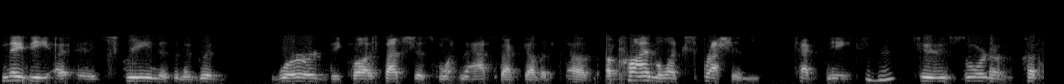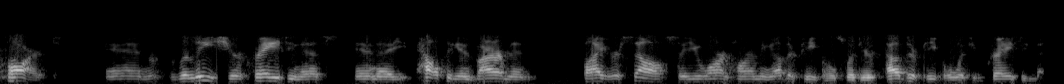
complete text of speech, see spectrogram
maybe a, a scream isn't a good word because that's just one aspect of it, of a primal expression technique mm-hmm. to sort of cathartic and release your craziness in a healthy environment by yourself so you aren't harming other people's with your other people with your craziness.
